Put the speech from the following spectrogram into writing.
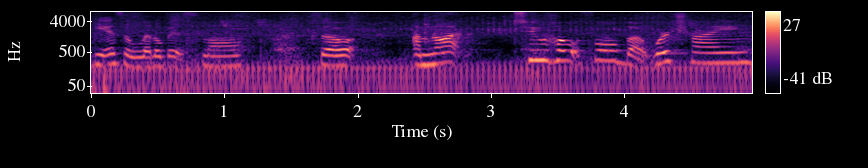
He is a little bit small. So I'm not too hopeful, but we're trying.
